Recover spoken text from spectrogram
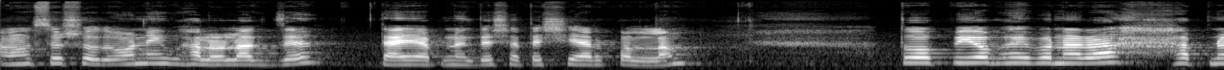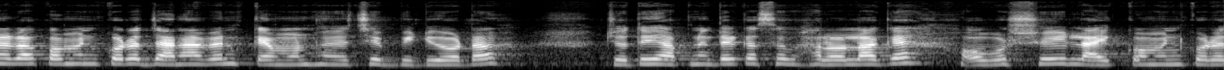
আমার কাছে অনেক ভালো লাগছে, তাই আপনাদের সাথে শেয়ার করলাম। তো প্রিয় ভাই বোনেরা আপনারা কমেন্ট করে জানাবেন কেমন হয়েছে ভিডিওটা। যদি আপনাদের কাছে ভালো লাগে, অবশ্যই লাইক কমেন্ট করে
